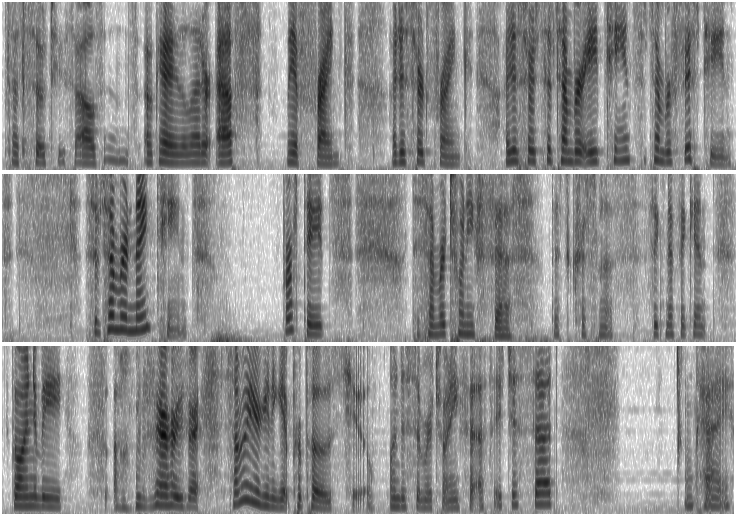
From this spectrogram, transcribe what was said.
That's so 2000s. Okay, the letter F. We have Frank. I just heard Frank. I just heard September 18th, September 15th, September 19th. Birth dates December 25th. That's Christmas. Significant. It's going to be very, very. Some of you are going to get proposed to on December 25th. It just said. Okay.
